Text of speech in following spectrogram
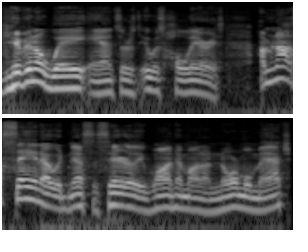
giving away answers. It was hilarious. I'm not saying I would necessarily want him on a normal match.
